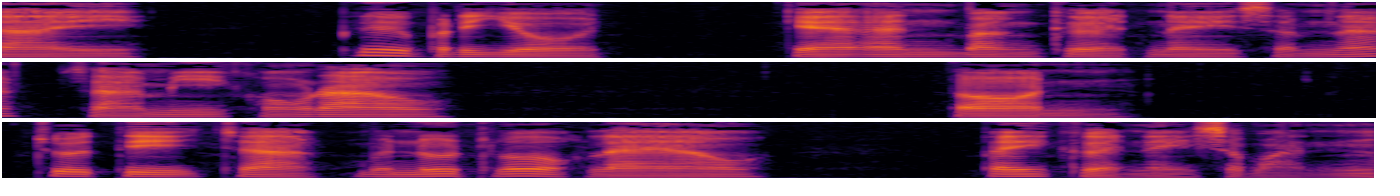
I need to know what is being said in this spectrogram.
จัยเพื่อประโยชน์แก่อันบังเกิดในสำนักสามีของเรา ตอน จุติจากมนุษย์โลกแล้วไปเกิดในสวรรค์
